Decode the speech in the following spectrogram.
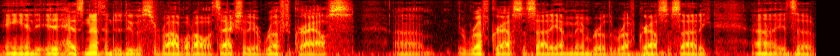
and it has nothing to do with survival at all. It's actually a ruffed grouse, um, Ruffed Grouse Society. I'm a member of the Ruffed Grouse Society. Uh, it's a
